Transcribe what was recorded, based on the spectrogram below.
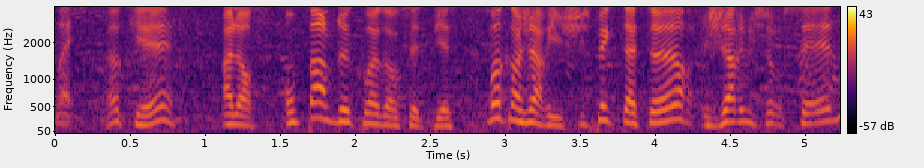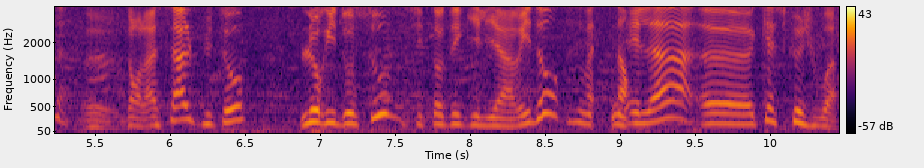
Ouais. Ok. Alors, on parle de quoi dans cette pièce Moi, quand j'arrive, je suis spectateur, j'arrive sur scène, euh, dans la salle plutôt, le rideau s'ouvre, si tant est qu'il y a un rideau. Ouais, non. Et là, euh, qu'est-ce que je vois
